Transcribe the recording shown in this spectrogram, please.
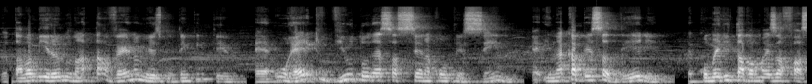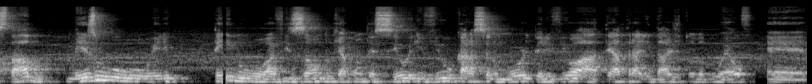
Eu tava mirando na taverna mesmo o tempo inteiro. É, o Herrick viu toda essa cena acontecendo é, e na cabeça dele, é, como ele tava mais afastado, mesmo ele tendo a visão do que aconteceu, ele viu o cara sendo morto, ele viu a teatralidade toda do elfo, é,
